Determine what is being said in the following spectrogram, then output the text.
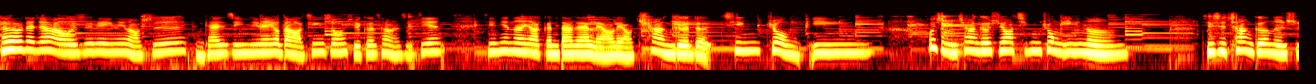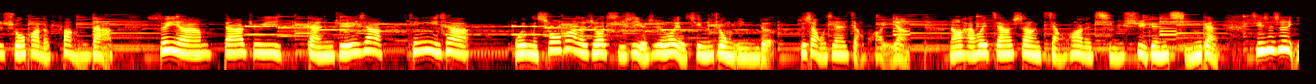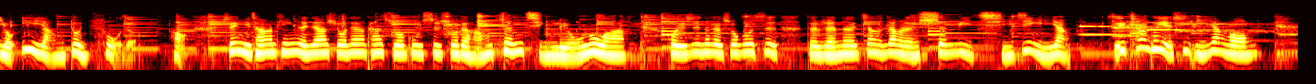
Hello，大家好，我是练英老师，很开心今天又到了轻松学歌唱的时间。今天呢，要跟大家聊聊唱歌的轻重音。为什么唱歌需要轻重音呢？其实唱歌呢是说话的放大，所以啊，大家注意感觉一下，听一下，我们说话的时候其实也是会有轻重音的，就像我现在讲话一样，然后还会加上讲话的情绪跟情感，其实是有抑扬顿挫的。好，所以你常常听人家说，那他说故事说的好像真情流露啊，或者是那个说故事的人呢，像让人身临其境一样。所以唱歌也是一样哦，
